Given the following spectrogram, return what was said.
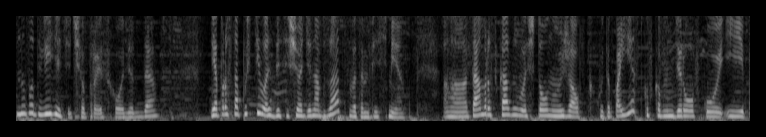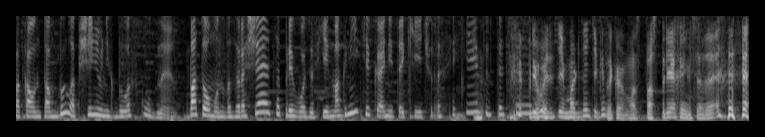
Ну вот видите, что происходит, да? Я просто опустила здесь еще один абзац в этом письме. А, Там рассказывалось, что он уезжал в какую-то поездку, в командировку, и пока он там был, общение у них было скудное. Потом он возвращается, привозит ей магнитик, и они такие что-то... Привозите им магнитик и такой, может, поштрехаемся, да?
